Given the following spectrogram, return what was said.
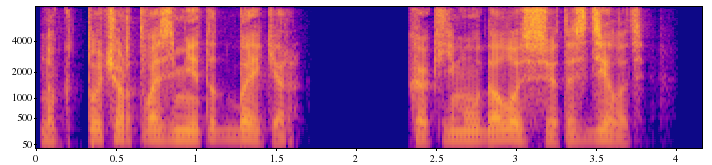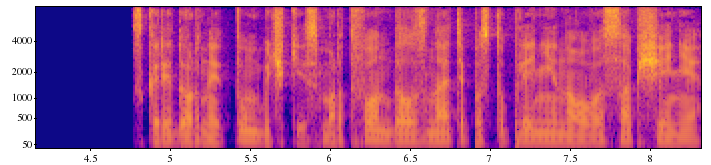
«Но кто, черт возьми, этот Беккер? Как ему удалось все это сделать?» С коридорной тумбочки смартфон дал знать о поступлении нового сообщения.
